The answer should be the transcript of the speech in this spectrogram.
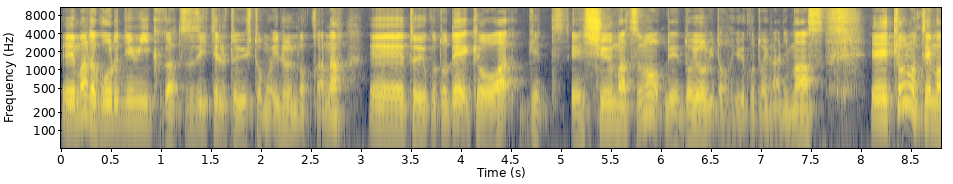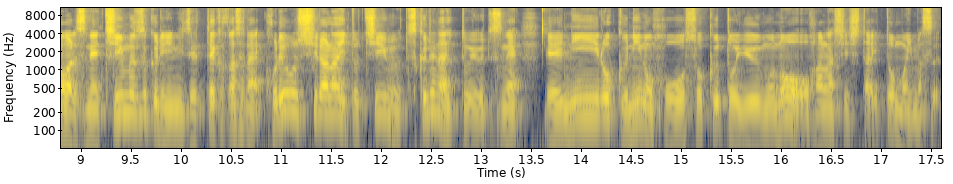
えーまだゴールデンウィークが続いているという人もいるのかな、えーということで、今日は月、え週末の土曜日ということになります、えー今日のテーマはですね、チーム作りに絶対欠かせない、これを知らないとチーム作れないというですね、えー262の法則というものをお話ししたいと思います。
